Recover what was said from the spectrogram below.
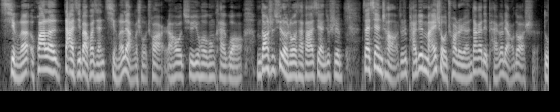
请了花了大几百块钱请了两个手串，然后去雍和宫开光。我们当时去的时候才发现，就是在现场就是排队买手串的人大概得排个两个多小时。对，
